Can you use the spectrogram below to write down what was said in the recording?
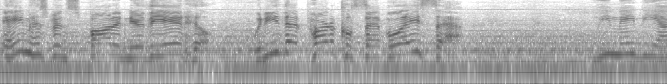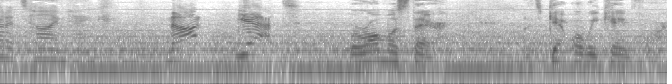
AIM has been spotted near the anthill. We need that particle sample ASAP. We may be out of time, Hank. Not yet. We're almost there. Let's get what we came for.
